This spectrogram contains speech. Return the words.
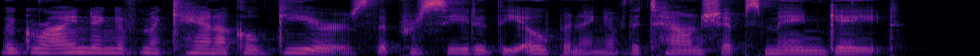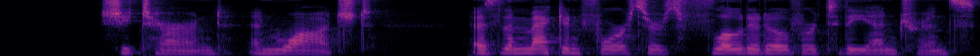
the grinding of mechanical gears that preceded the opening of the township's main gate. She turned and watched as the Mek enforcers floated over to the entrance,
